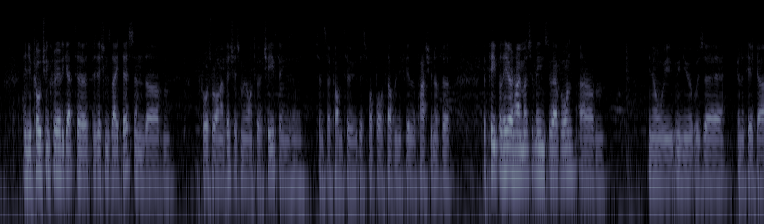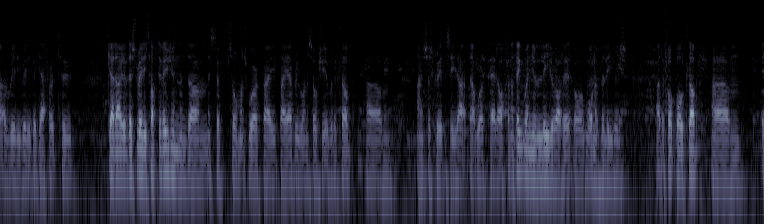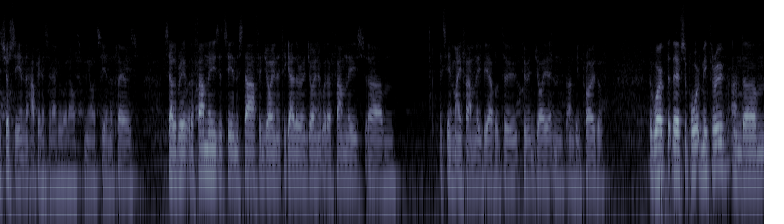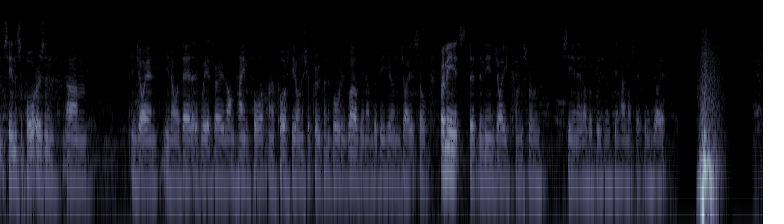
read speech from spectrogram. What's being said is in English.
in your coaching career to get to positions like this, and um, of course we're all ambitious and we want to achieve things. And since I come to this football club, and you feel the passion of the the people here and how much it means to everyone, um, you know, we, we knew it was uh, going to take a, a, really really big effort to get out of this really tough division, and um, it's took so much work by by everyone associated with the club. And it's just great to see that that work paid off. And I think when you're the leader of it, or one of the leaders at the football club, um, it's just seeing the happiness in everyone else. You know, it's seeing the players celebrate with their families. It's seeing the staff enjoying it together, enjoying it with their families. Um, it's seeing my family be able to to enjoy it and, and be proud of the work that they've supported me through, and um, seeing the supporters and um, enjoying you know a day that they've waited a very long time for, and of course the ownership group and the board as well being able to be here and enjoy it. So for me, it's the the main joy comes from seeing it in other people and seeing how much they could enjoy it.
